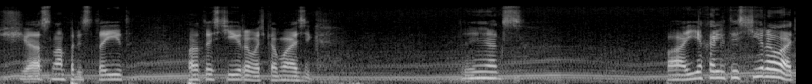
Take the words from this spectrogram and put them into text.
Сейчас нам предстоит протестировать КамАЗик. Такс. Поехали тестировать.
